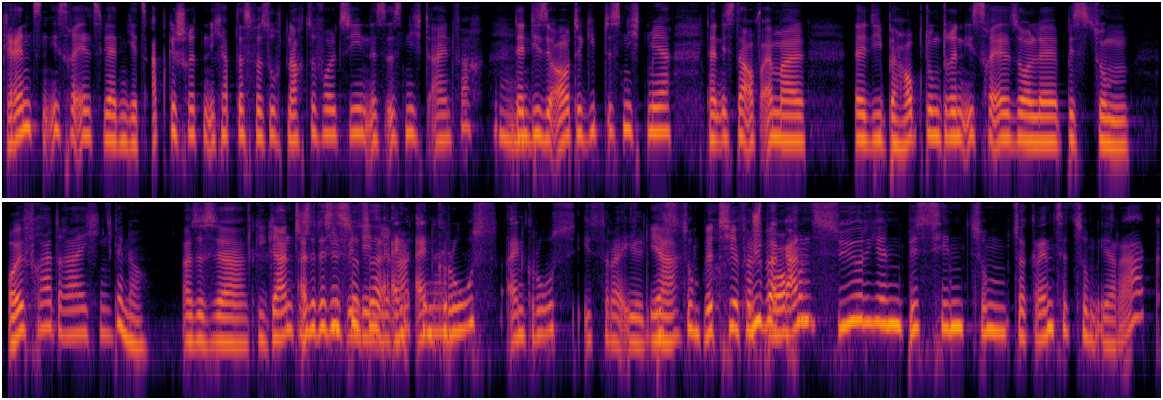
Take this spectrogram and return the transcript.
Grenzen Israels werden jetzt abgeschritten. Ich habe das versucht nachzuvollziehen. Es ist nicht einfach, mhm. denn diese Orte gibt es nicht mehr. Dann ist da auf einmal äh, die Behauptung drin, Israel solle bis zum Euphrat reichen. Genau. Also es ist ja gigantisch. Also das ist sozusagen ein, ein Groß, ein Groß-Israel ja, bis zum wird hier versprochen. über ganz Syrien bis hin zum, zur Grenze zum Irak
